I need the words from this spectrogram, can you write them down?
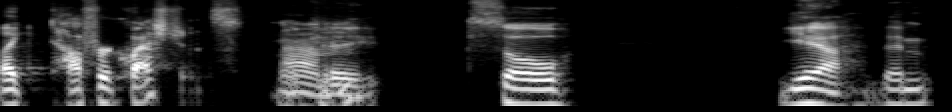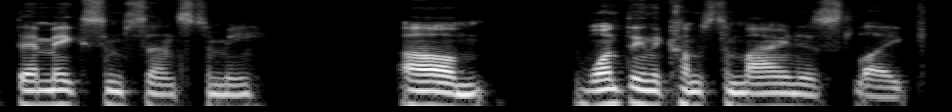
like tougher questions Um, Okay. so yeah, that that makes some sense to me. Um one thing that comes to mind is like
